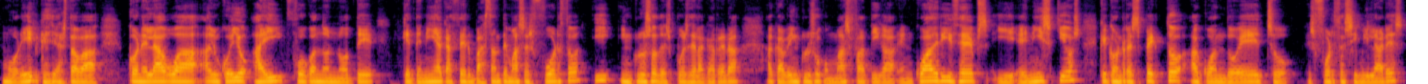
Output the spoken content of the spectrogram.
morir, que ya estaba con el agua al cuello, ahí fue cuando noté que tenía que hacer bastante más esfuerzo y incluso después de la carrera acabé incluso con más fatiga en cuádriceps y en isquios que con respecto a cuando he hecho esfuerzos similares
